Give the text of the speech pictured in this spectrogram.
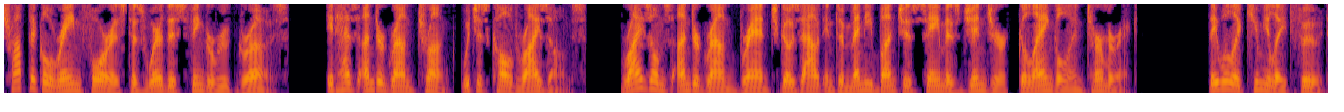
Tropical rain forest is where this fingerroot grows. It has underground trunk, which is called rhizomes. Rhizome's underground branch goes out into many bunches same as ginger, galangal and turmeric. They will accumulate food.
